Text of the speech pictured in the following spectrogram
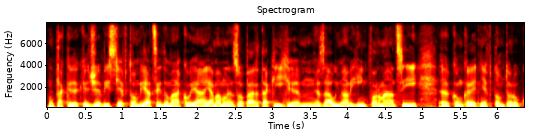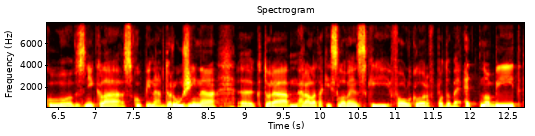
No tak e, keďže vy ste v tom viacej doma ako ja, ja mám len zo pár takých zaujímavých informácií. E, konkrétne v tomto roku vznikla skupina Družina, e, ktorá hrala taký slovenský folklór v podobe etnobeat.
